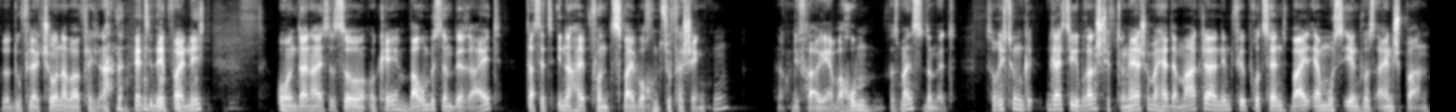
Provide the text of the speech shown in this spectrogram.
Oder du vielleicht schon, aber vielleicht jetzt in dem Fall nicht. Und dann heißt es so, okay, warum bist du denn bereit, das jetzt innerhalb von zwei Wochen zu verschenken? Und die Frage, ja, warum? Was meinst du damit? So Richtung geistige Brandstiftung. Naja, schon mal her, der Makler nimmt 4%, weil er muss irgendwas einsparen.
